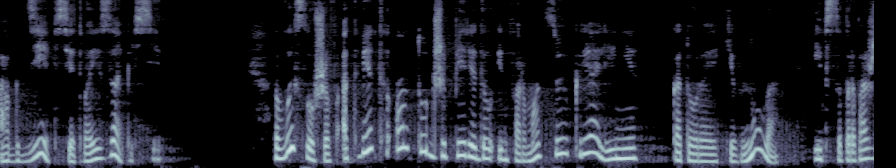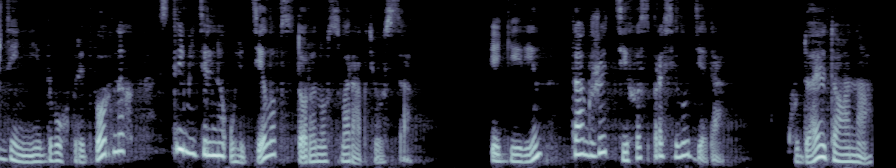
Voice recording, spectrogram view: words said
а где все твои записи?" Выслушав ответ, он тут же передал информацию Криолине, которая кивнула и в сопровождении двух придворных стремительно улетела в сторону Смарагдиуса. Эгерин также тихо спросил у деда: "Куда это она?"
